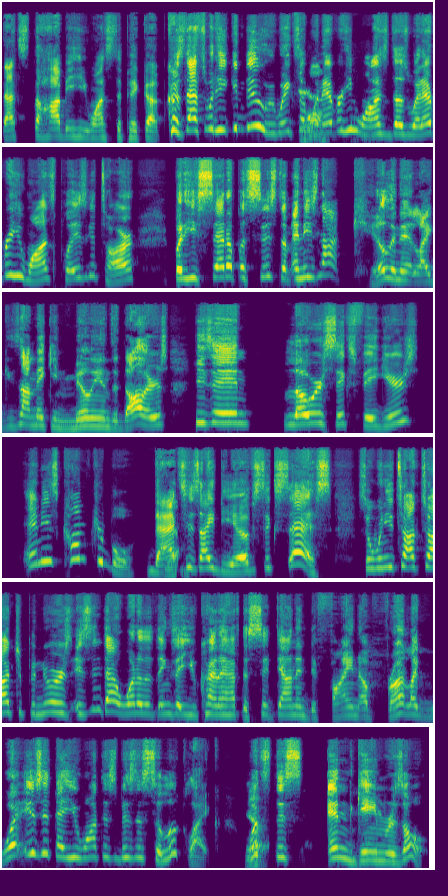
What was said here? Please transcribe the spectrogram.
that's the hobby he wants to pick up because that's what he can do. He wakes up yeah. whenever he wants does whatever he wants plays guitar but he set up a system and he's not killing it like he's not making millions of dollars. He's in lower six figures and he's comfortable. That's yeah. his idea of success. So when you talk to entrepreneurs, isn't that one of the things that you kind of have to sit down and define up front? Like, what is it that you want this business to look like? What's this end game result?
